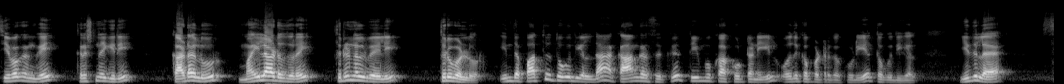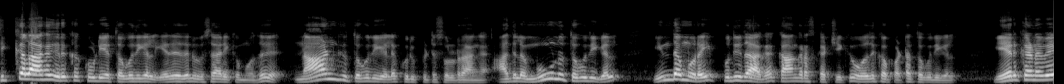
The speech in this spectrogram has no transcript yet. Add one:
சிவகங்கை கிருஷ்ணகிரி கடலூர் மயிலாடுதுறை திருநெல்வேலி திருவள்ளூர். இந்த பத்து தொகுதிகள் தான் காங்கிரஸுக்கு திமுக கூட்டணியில் ஒதுக்கப்பட்டிருக்கக்கூடிய தொகுதிகள். இதில் சிக்கலாக இருக்கக்கூடிய தொகுதிகள் எது எதுன்னு விசாரிக்கும் போது நான்கு தொகுதிகளை குறிப்பிட்டு சொல்கிறாங்க அதில் மூணு தொகுதிகள் இந்த முறை புதிதாக காங்கிரஸ் கட்சிக்கு ஒதுக்கப்பட்ட தொகுதிகள். ஏற்கனவே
